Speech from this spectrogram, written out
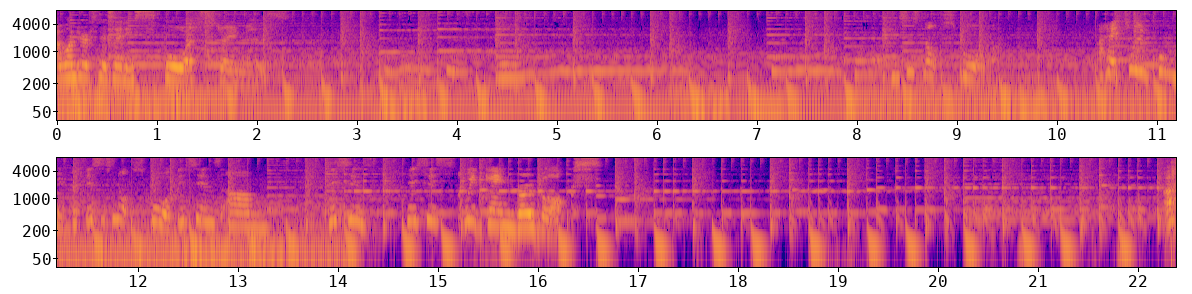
I wonder if there's any sports streamers. This is not sport. I hate to inform you, but this is not sport. This is um, this is this is Squid Game Roblox.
